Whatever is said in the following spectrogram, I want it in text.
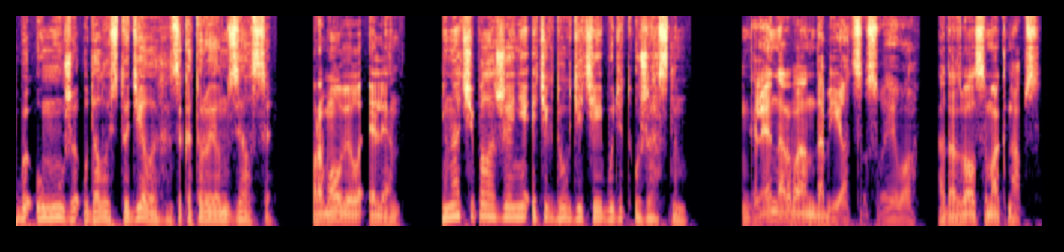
бы у мужа удалось то дело, за которое он взялся», — промолвила Элен. «Иначе положение этих двух детей будет ужасным». «Гленнерван добьется своего», — отозвался Макнапс.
